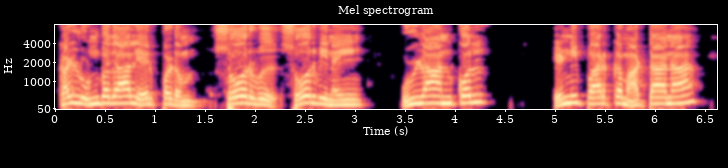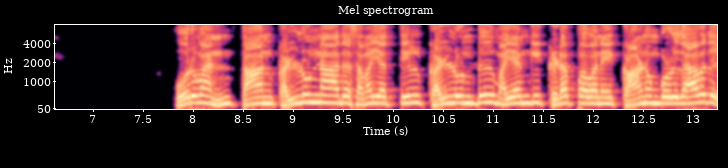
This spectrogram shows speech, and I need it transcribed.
கள் உண்பதால் ஏற்படும் சோர்வு சோர்வினை உள்ளான்கொல் எண்ணி பார்க்க மாட்டானா? ஒருவன் தான் கள்ளுண்ணாத சமயத்தில் கள்ளுண்டு மயங்கி கிடப்பவனை காணும் பொழுதாவது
